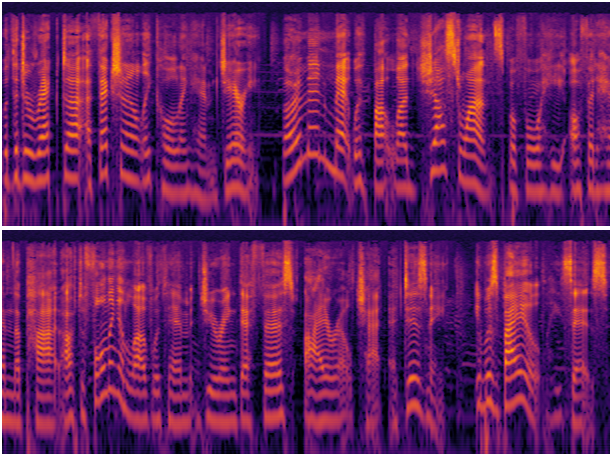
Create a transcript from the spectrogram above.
with the director affectionately calling him Jerry. Bowman met with Butler just once before he offered him the part after falling in love with him during their first IRL chat at Disney. It was Bale, he says,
